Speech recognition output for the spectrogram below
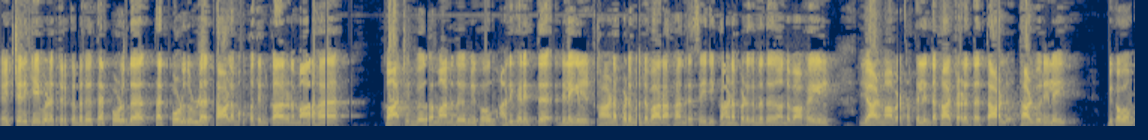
எச்சரிக்கை விடுத்திருக்கின்றது. தற்பொழுது தற்பொழுதுள்ள தாளமுக்கத்தின் காரணமாக காற்றின் வேகமானது மிகவும் அதிகரித்த நிலையில் காணப்படும் என்றவாறாக அந்த செய்தி காணப்படுகின்றது. அந்த வகையில் யாழ் மாவட்டத்தில் இந்த காற்றழுத்த தாழ் தாழ்வு நிலை மிகவும்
